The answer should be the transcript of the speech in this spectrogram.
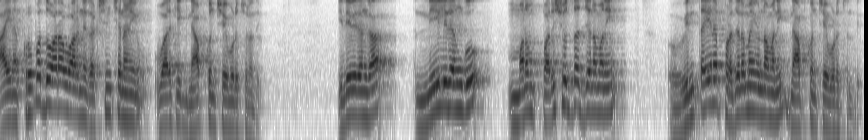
ఆయన కృప ద్వారా వారిని రక్షించనని వారికి జ్ఞాపకం చేయబడుచున్నది. ఇదే విధంగా నీలిరంగు మనం పరిశుద్ధ జనమని వింతైన ప్రజలమై ఉన్నామని జ్ఞాపకం చేయబడుతుంది.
